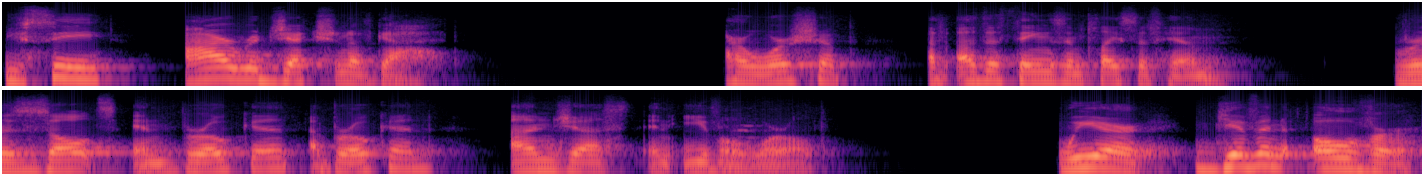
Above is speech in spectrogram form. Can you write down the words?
You see, our rejection of God, our worship of other things in place of Him, results in broken, a broken, unjust, and evil world. We are given over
